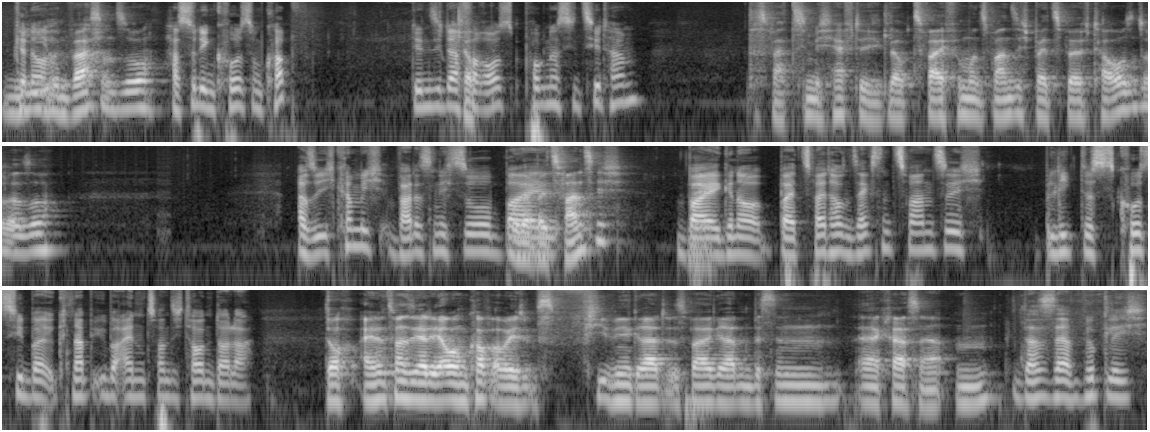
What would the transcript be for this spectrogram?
wie Genau. und was und so. Hast du den Kurs im Kopf, den sie da glaub- voraus prognostiziert haben? Das war ziemlich heftig. Ich glaube 2,25 bei 12.000 oder so. Also ich kann mich, war das nicht so bei, oder bei 20? bei genau, bei 2026 liegt das Kursziel bei knapp über 21.000 Dollar. Doch, 21 hatte ich auch im Kopf, aber ich- es fiel mir gerade, es war gerade ein bisschen äh, krass, ja. Mhm. Das ist ja wirklich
